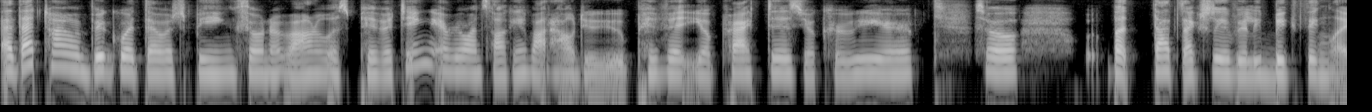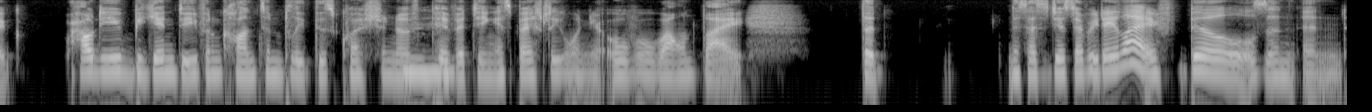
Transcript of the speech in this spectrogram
at that time, a big word that was being thrown around was pivoting. Everyone's talking about how do you pivot your practice, your career. So, but that's actually a really big thing. Like, how do you begin to even contemplate this question of mm-hmm. pivoting, especially when you're overwhelmed by the necessities of everyday life, bills and and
